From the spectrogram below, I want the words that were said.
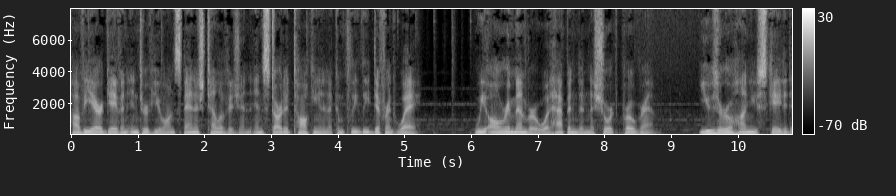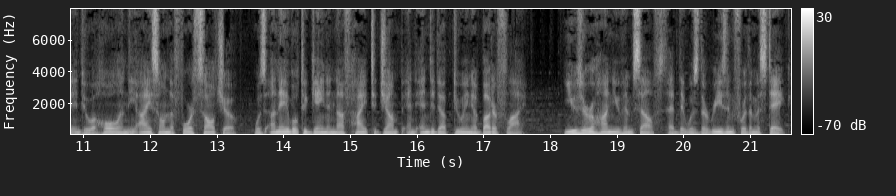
Javier gave an interview on Spanish television and started talking in a completely different way. We all remember what happened in the short program. Yuzuru Hanyu skated into a hole in the ice on the fourth salchow, was unable to gain enough height to jump and ended up doing a butterfly. Yuzuru Hanyu himself said that was the reason for the mistake,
